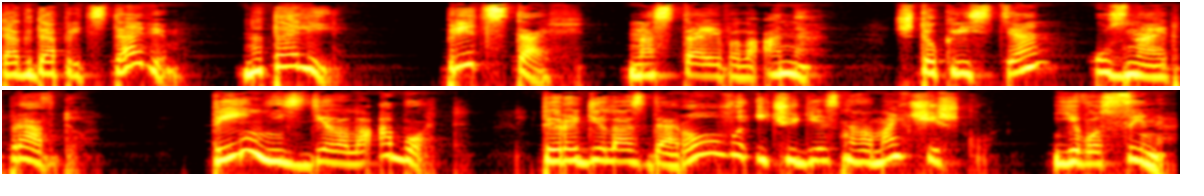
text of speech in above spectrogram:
тогда представим, Натали. Представь», — настаивала она, «что Кристиан узнает правду. Ты не сделала аборт. Ты родила здорового и чудесного мальчишку, его сына.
